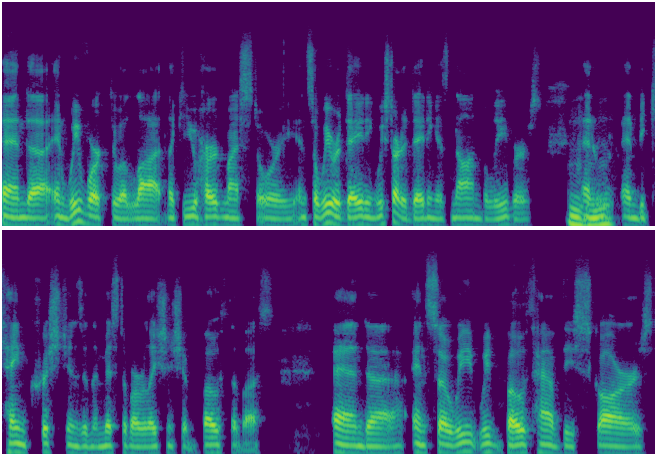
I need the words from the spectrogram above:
and uh, and we've worked through a lot like you heard my story. And so we were dating we started dating as non-believers mm-hmm. and and became christians in the midst of our relationship both of us. And uh, and so we we both have these scars.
